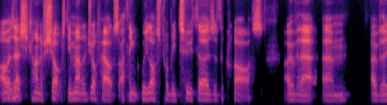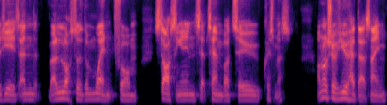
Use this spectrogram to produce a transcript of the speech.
I was mm-hmm. actually kind of shocked. The amount of dropouts. I think we lost probably two thirds of the class over that um over those years, and a lot of them went from starting in September to Christmas. I'm not sure if you had that same.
